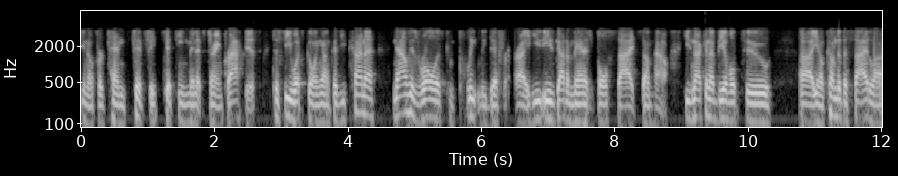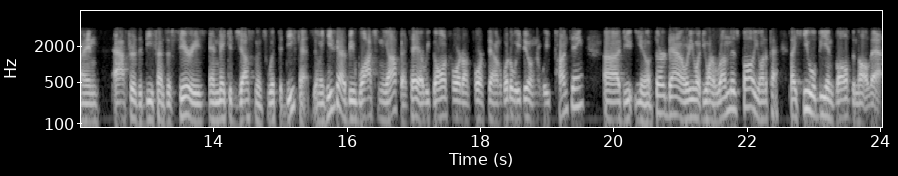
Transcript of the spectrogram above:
you know, for 10, 15 minutes during practice to see what's going on because you kind of now his role is completely different, right? He, he's got to manage both sides somehow. He's not going to be able to, uh, you know, come to the sideline after the defensive series and make adjustments with the defense. I mean, he's got to be watching the offense. Hey, are we going for it on fourth down? What are we doing? Are we punting? Uh, do you, you know, third down? What do you want? Do you want to run this ball? You want to pass? Like he will be involved in all that.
